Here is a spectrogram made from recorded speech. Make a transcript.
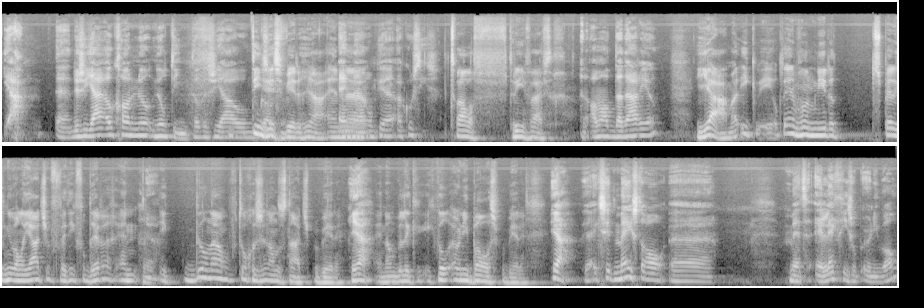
ja. Eh, dus jij ook gewoon 0, 010. Dat is jouw... 1046, ja. En, En eh, eh, op je akoestisch. 1253. En allemaal Dadario? Ja, maar ik, op de een of andere manier, dat speel ik nu al een jaartje of weet ik veel 30. En Ja. ik wil nou toch eens een ander snaartje proberen. Ja. En dan wil ik, ik wil Ernie Balls proberen. Ja, ja, ik zit meestal met elektrisch op Ernie Ball.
